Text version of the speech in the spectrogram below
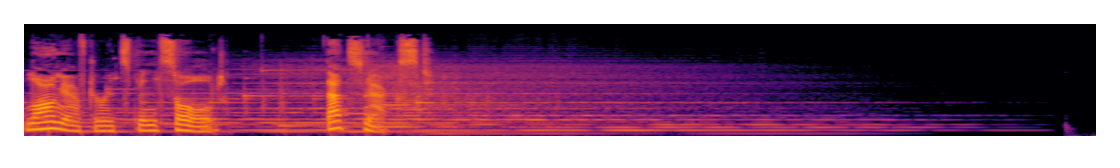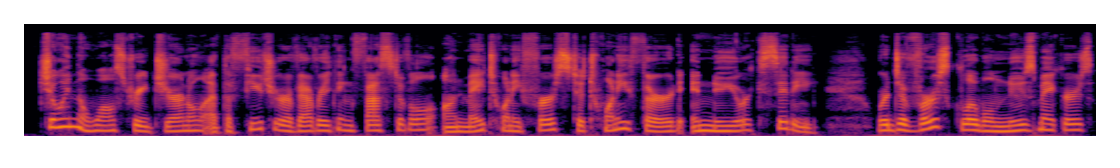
long after it's been sold. That's next. Join the Wall Street Journal at the Future of Everything Festival on May 21st to 23rd in New York City, where diverse global newsmakers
